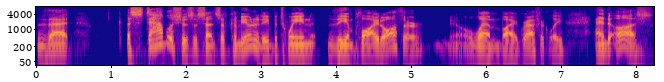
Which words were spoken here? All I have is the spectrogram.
that establishes a sense of community between the implied author, you know, Lem biographically, and us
